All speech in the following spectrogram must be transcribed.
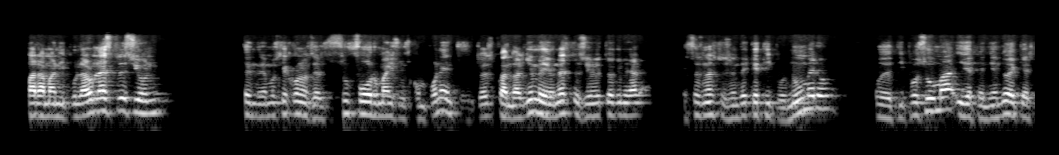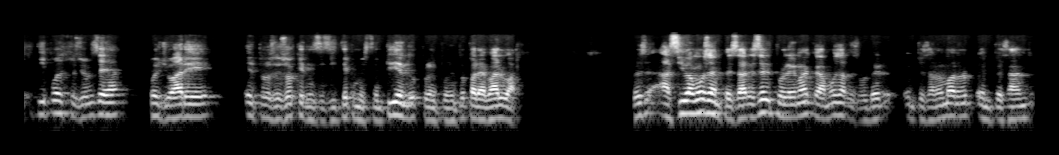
para manipular una expresión, tendremos que conocer su forma y sus componentes. Entonces, cuando alguien me dé una expresión, yo tengo que mirar, esta es una expresión de qué tipo, número o de tipo suma, y dependiendo de qué tipo de expresión sea, pues yo haré el proceso que necesite que me estén pidiendo, por ejemplo, para evaluar. Entonces, así vamos a empezar. Ese es el problema que vamos a resolver, empezando, empezando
